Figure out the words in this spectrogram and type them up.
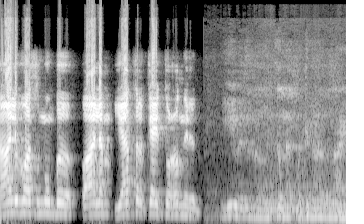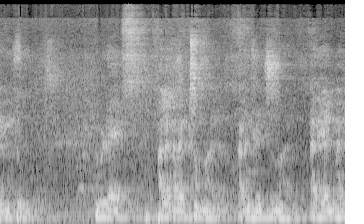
നാലു മാസം മുമ്പ് പാലം യാത്രക്കായി തുറന്നിരുന്നു. ഈ വരുന്ന നിൽക്കുന്ന ഇവിടെ പല കളക്ടർമാരും ജഡ്ജിമാരും എം എൽ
